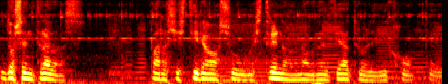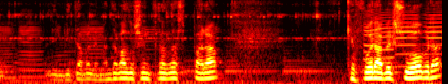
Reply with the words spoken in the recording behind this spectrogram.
dos entradas para asistir a su estreno de una obra de teatro. Le dijo que le invitaba, le mandaba dos entradas para que fuera a ver su obra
